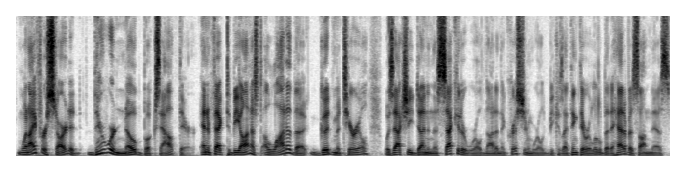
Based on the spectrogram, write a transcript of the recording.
when I first started, there were no books out there, and in fact, to be honest, a lot of the good material was actually done in the secular world, not in the Christian world, because I think they were a little bit ahead of us on this.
